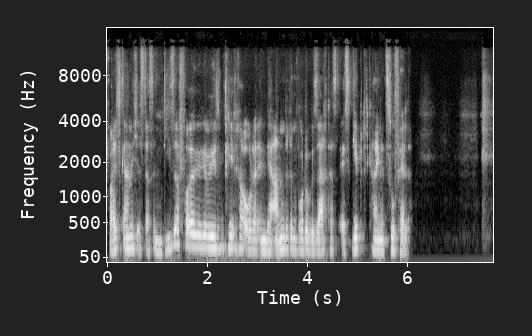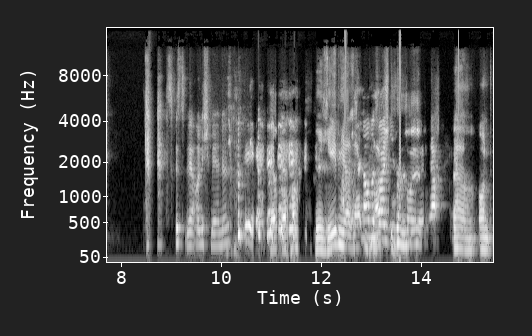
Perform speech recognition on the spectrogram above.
ich weiß gar nicht, ist das in dieser Folge gewesen, Petra, oder in der anderen, wo du gesagt hast, es gibt keine Zufälle? Das wissen wir auch nicht mehr, ne? wir reden ja ich seit glaube, es war in dieser Folge. Ja. Ähm, und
